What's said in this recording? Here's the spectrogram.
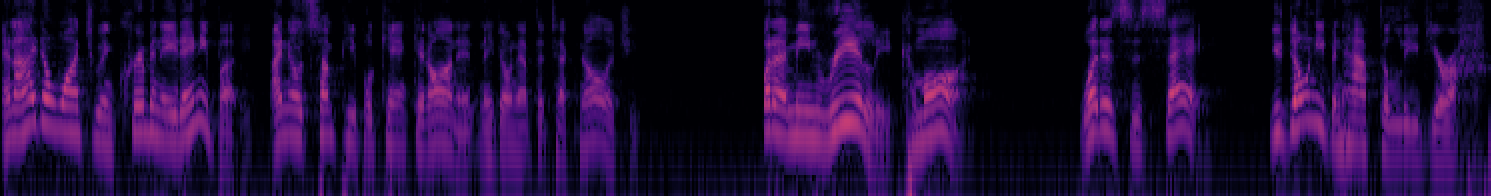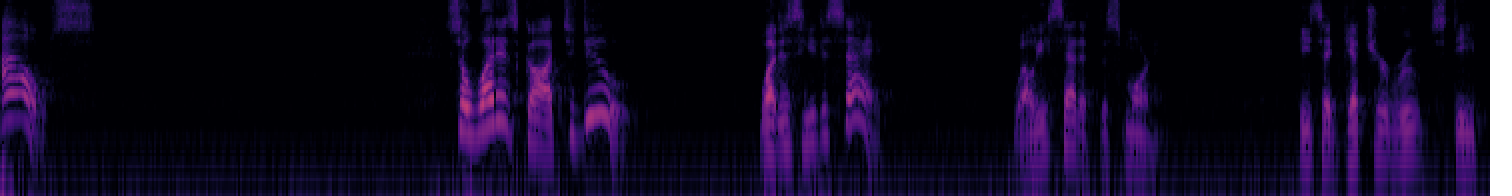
and I don't want to incriminate anybody. I know some people can't get on it and they don't have the technology. But I mean, really, come on. What does this say? You don't even have to leave your house. So, what is God to do? What is He to say? Well, He said it this morning. He said, Get your roots deep,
